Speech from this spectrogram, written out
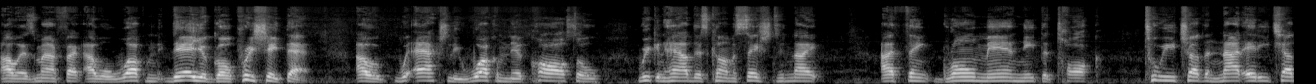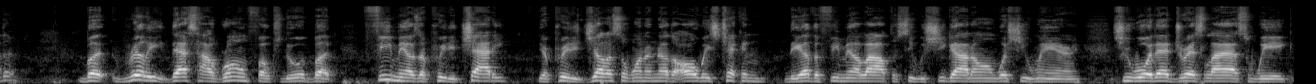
I as a matter of fact, I will welcome. There you go. Appreciate that. I will actually welcome their call so we can have this conversation tonight. I think grown men need to talk to each other, not at each other. But really, that's how grown folks do it. But females are pretty chatty. They're pretty jealous of one another, always checking the other female out to see what she got on, what she wearing. She wore that dress last week.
